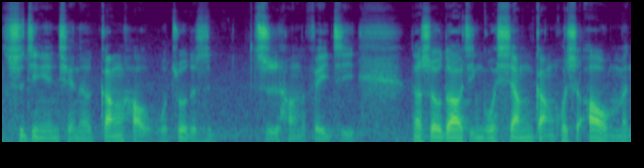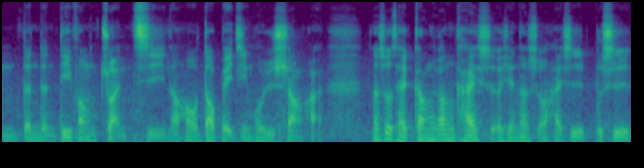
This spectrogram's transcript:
十几年前呢，刚好我坐的是直航的飞机，那时候都要经过香港或是澳门等等地方转机，然后到北京或是上海，那时候才刚刚开始，而且那时候还是不是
